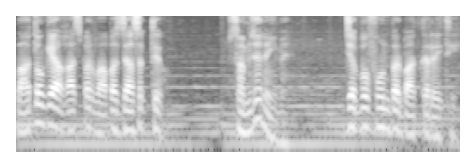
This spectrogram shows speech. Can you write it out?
बातों के आगाज़ पर वापस जा सकते हो। समझा नहीं मैं। जब वो फ़ोन पर बात कर रही थी।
